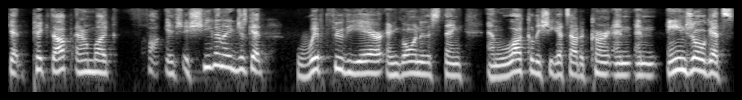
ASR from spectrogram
get picked up, and I'm like, fuck, is, is she gonna just get whipped through the air and go into this thing? And luckily she gets out of current, and and Angel gets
